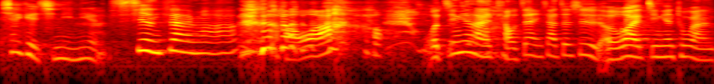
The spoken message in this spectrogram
现在可以请你念？现在吗？好啊，好，我今天来挑战一下，这是额外今天突然。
